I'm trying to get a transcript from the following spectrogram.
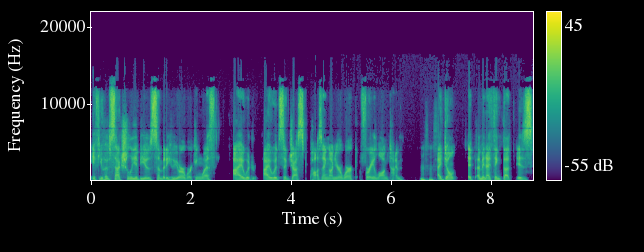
if you have sexually abused somebody who you are working with, I would I would suggest pausing on your work for a long time. Mm-hmm. I don't. I mean, I think that is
